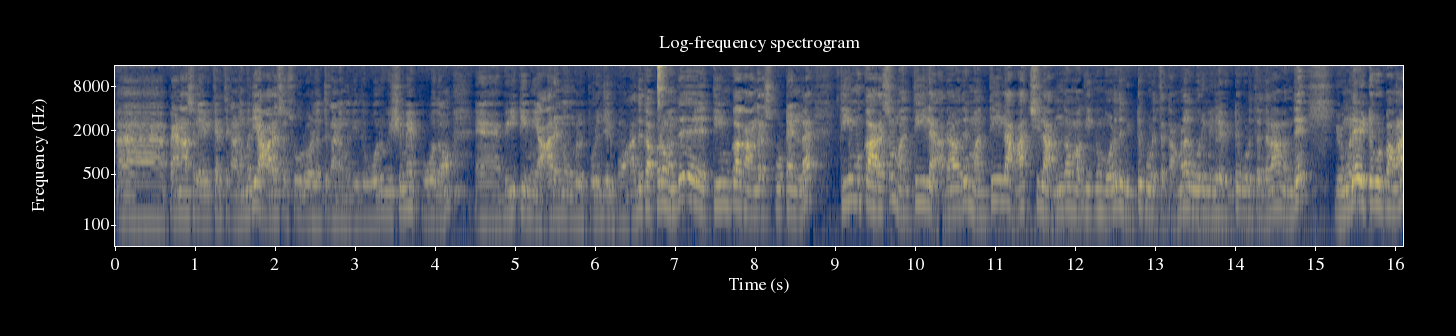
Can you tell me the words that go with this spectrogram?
அஹ் பேனா சிலை வைக்கிறதுக்கு அனுமதி ஆர்எஸ்எஸ் ஊர்வலத்துக்கு அனுமதி. இது ஒரு விஷயமே போதும். பி டீம் யாருன்னு உங்களுக்கு புரிஞ்சிருக்கும். அதுக்கப்புறம் வந்து திமுக காங்கிரஸ் கூட்டணியில திமுக அரசு மத்தியில அதாவது மத்தியில ஆட்சியில அங்கம் வகிக்கும் பொழுது விட்டு கொடுத்த தமிழக உரிமைகளை விட்டு கொடுத்ததெல்லாம் வந்து இவங்களே விட்டு கொடுப்பாங்களா?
